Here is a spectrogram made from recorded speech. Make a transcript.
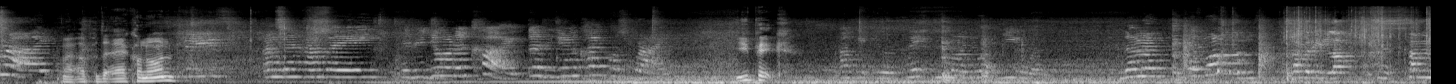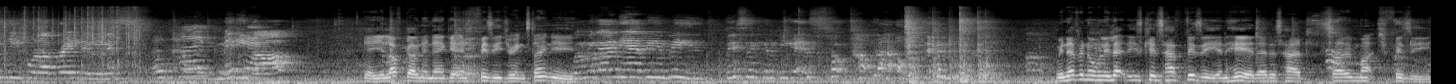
Right. Right, I'll put the aircon on. I'm gonna have a. Did you want a Coke? No, did you want a Coke or Sprite? You pick. I'll get you a Coke. What do you want? No, no. There's one more. Somebody loves. Some people love raiding this A Coke. mini bar. Yeah, you love going in there and getting fizzy drinks, don't you? When we go in the Airbnb, this ain't gonna be getting stocked up that often. We never normally let these kids have fizzy, and here they just had so much fizzy.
